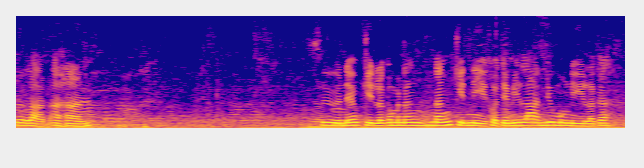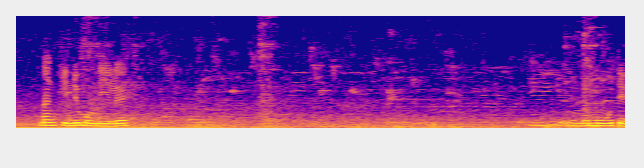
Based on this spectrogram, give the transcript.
ตลาดอาหาร ซื้อแนวกินแล้วก็มานั่งนั่งกินนี่เขาจะมีร้านอยู่มองนี้แล้วก็นั่งกินอยู่มองนี้เลยอืมเนื้อหมูติ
